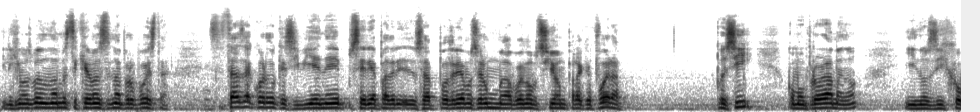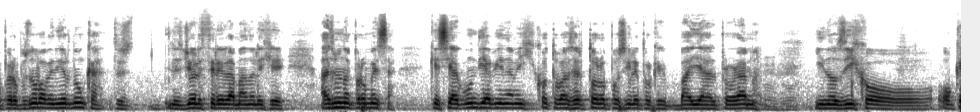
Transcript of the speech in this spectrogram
Y le dijimos, bueno, nada más te queremos hacer una propuesta. ¿Estás de acuerdo que si viene, sería padre, o sea, podríamos ser una buena opción para que fuera? Pues sí, como programa, ¿no? Y nos dijo, pero pues no va a venir nunca. Entonces yo les tiré la mano y le dije, hazme una promesa, que si algún día viene a México, tú vas a hacer todo lo posible porque vaya al programa. Y nos dijo, ok,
